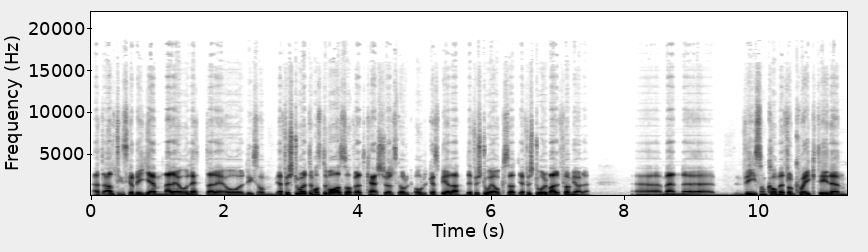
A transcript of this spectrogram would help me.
att allting ska bli jämnare och lättare och liksom, jag förstår att det måste vara så för att casual ska or- orka spela. Det förstår jag också. Att jag förstår varför de gör det. Eh, men eh, vi som kommer från Quake-tiden,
